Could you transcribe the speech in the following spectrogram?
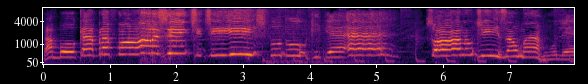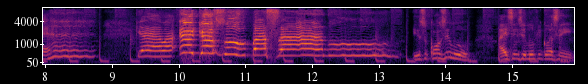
Da boca pra fora a gente diz tudo o que quer, só não diz a uma mulher que ela é caso passado. Isso com Zilu. Aí Zilu ficou assim.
